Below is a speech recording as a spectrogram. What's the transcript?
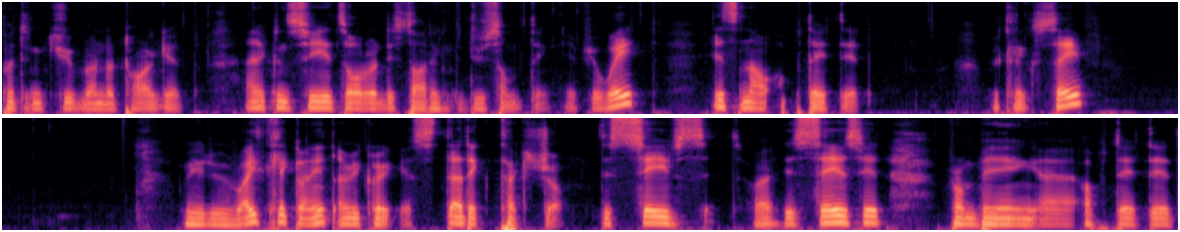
put in cube render target. And you can see it's already starting to do something. If you wait it's now updated. We click save. We do right click on it and we create a static texture. This saves it right? This saves it from being uh, updated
